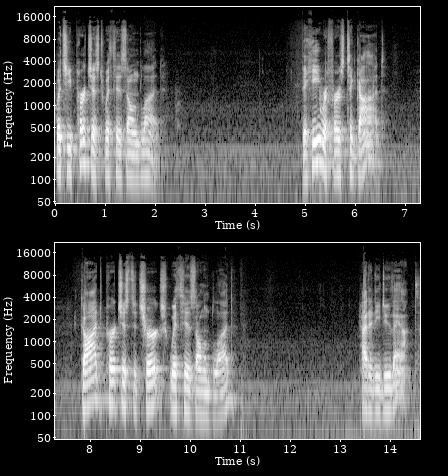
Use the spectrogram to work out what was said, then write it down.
which he purchased with his own blood. The he refers to God. God purchased the church with his own blood. How did he do that?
